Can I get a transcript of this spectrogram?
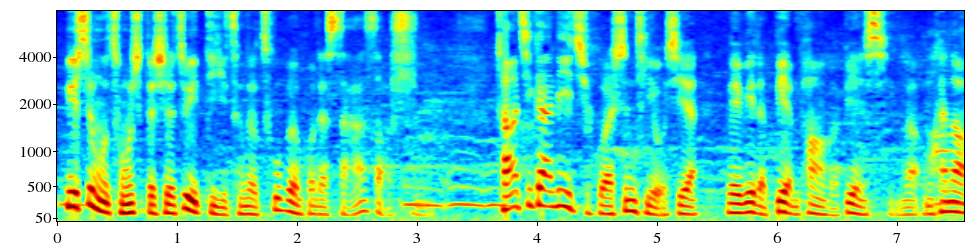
因为圣母从事的是最底层的粗笨活的洒扫侍女，长期干力气活，身体有些微微的变胖和变形了。我们看到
